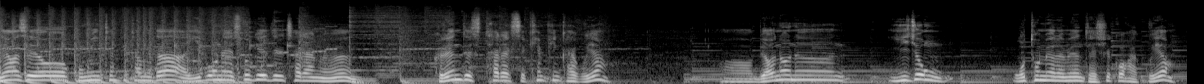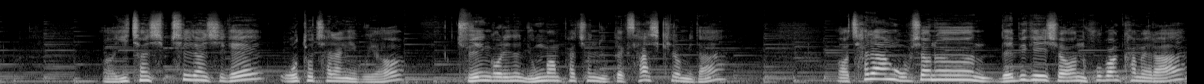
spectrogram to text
안녕하세요. 국민 캠핑카입니다. 이번에 소개해드릴 차량은 그랜드 스타렉스 캠핑카고요. 어, 면허는 2종 오토 면허면 되실 것 같고요. 어, 2017년식의 오토 차량이고요. 주행 거리는 68,640km입니다. 어, 차량 옵션은 내비게이션, 후방 카메라,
